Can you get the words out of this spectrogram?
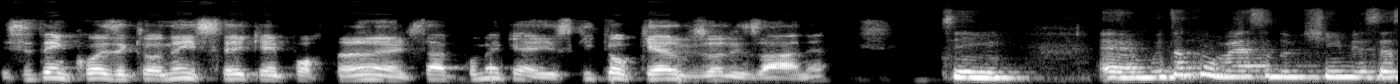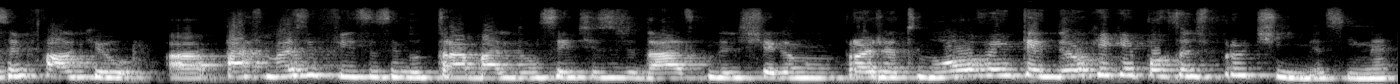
e se tem coisa que eu nem sei que é importante, sabe? Como é que é isso? O que que eu quero visualizar, né? Sim. É, muita conversa do time, assim, eu sempre falo que a parte mais difícil assim, do trabalho de um cientista de dados, quando ele chega num projeto novo, é entender o que é importante para o time, assim, né?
